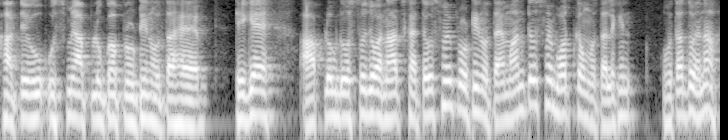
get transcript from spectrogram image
खाते हो, उसमें आप लोग का प्रोटीन होता है। ठीक है? आप लोग दोस्तों जो अनाज खाते हैं, उसमें प्रोटीन होता है। मानते हैं उसमें बहुत कम होता है, लेकिन होता तो है ना?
